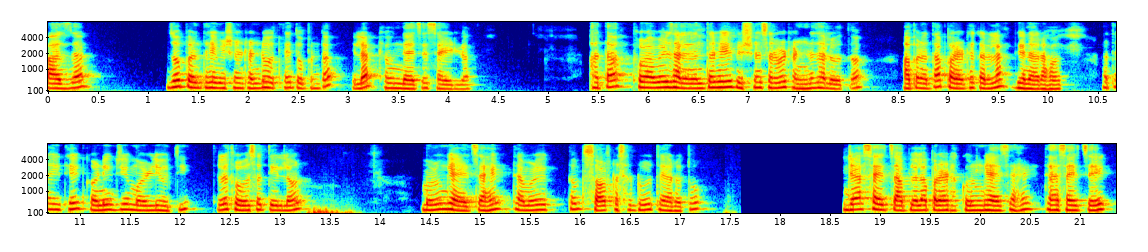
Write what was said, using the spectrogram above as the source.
पाच दहा जोपर्यंत हे मिश्रण थंड होत नाही तोपर्यंत याला ठेवून द्यायचं साईडला. आता थोडा वेळ झाल्यानंतर हे मिश्रण सर्व थंड झालं होतं. आपण आता पराठे करायला घेणार आहोत. आता इथे कणिक जी मळली होती त्याला थोडंसं तेल लावून मळून घ्यायचं आहे. त्यामुळे एकदम सॉफ्ट असा डोळ तयार होतो. ज्या साईजचा आपल्याला पराठा करून घ्यायचा आहे त्या साईजचा एक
